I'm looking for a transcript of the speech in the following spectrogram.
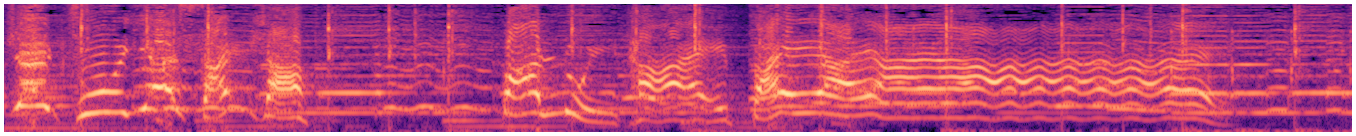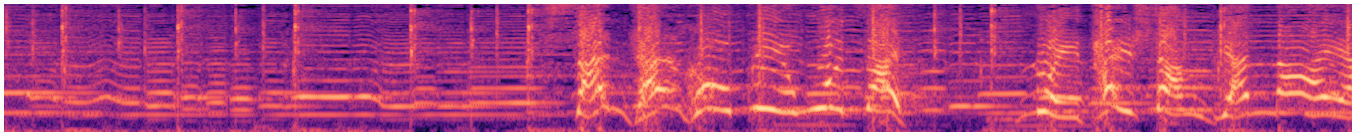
这竹叶山上把擂台摆。呀，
